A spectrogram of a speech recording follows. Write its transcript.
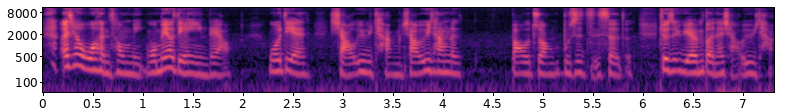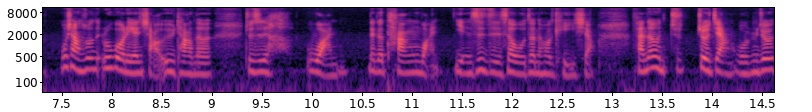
而且我很聪明，我没有点饮料，我点小玉汤，小玉汤的。包装不是紫色的，就是原本的小玉汤。我想说，如果连小玉汤的，就是碗那个汤碗也是紫色，我真的会可以笑。反正就就这样，我们就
